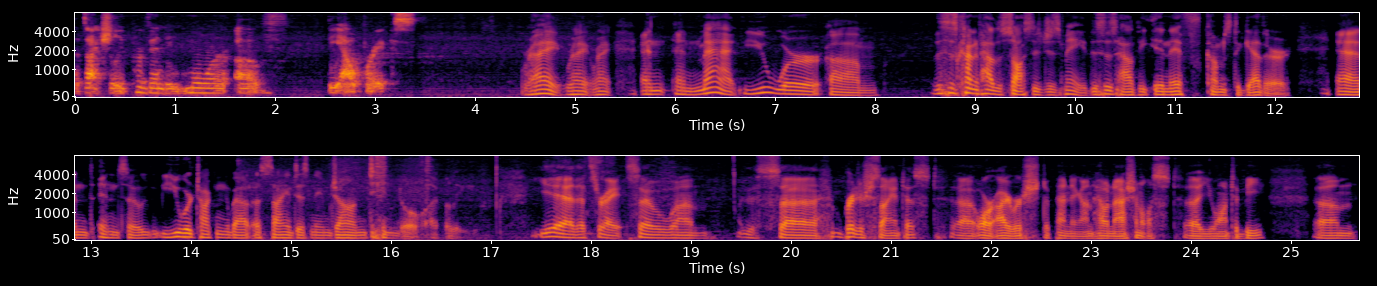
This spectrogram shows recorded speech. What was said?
that's actually preventing more of the outbreaks. Right, right, right. And and Matt, you were um this is kind of how the sausage is made. This is how the INIF comes together. And and so you were talking about a scientist named John Tyndall, I believe. Yeah, that's right. So um, this uh, British scientist, uh, or Irish, depending on how nationalist uh, you want to be, um,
